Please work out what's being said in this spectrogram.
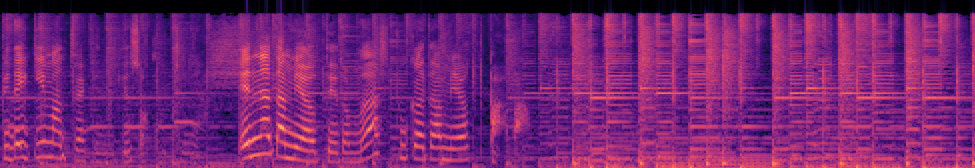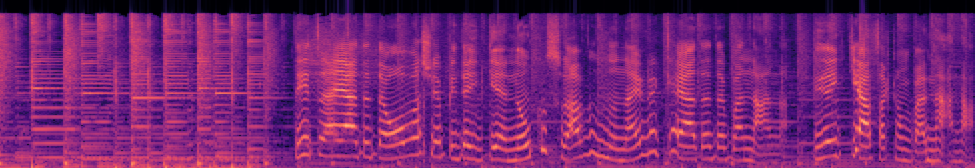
бидејќи имам две книги со кучиња. Едната ми е од Дедо Мраз, другата ми е од папа. Тета јадете да овоше, бидејќи е многу слабо, но највеќе јадете да банана, бидејќи ја сакам банана.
